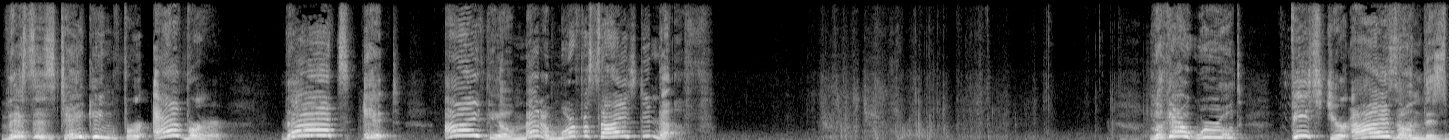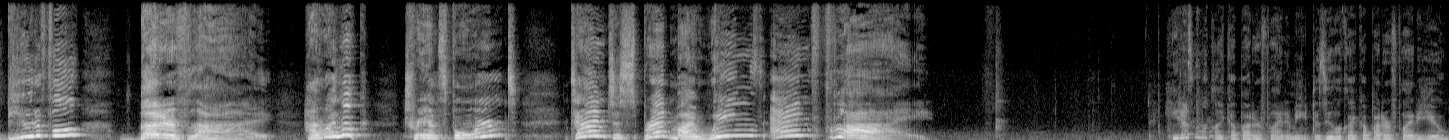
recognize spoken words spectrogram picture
This is taking forever. That's it. I feel metamorphosized enough. Look out, world. Feast your eyes on this beautiful butterfly. How do I look? Transformed? Time to spread my wings and fly. He doesn't look like a butterfly to me. Does he look like a butterfly to you?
